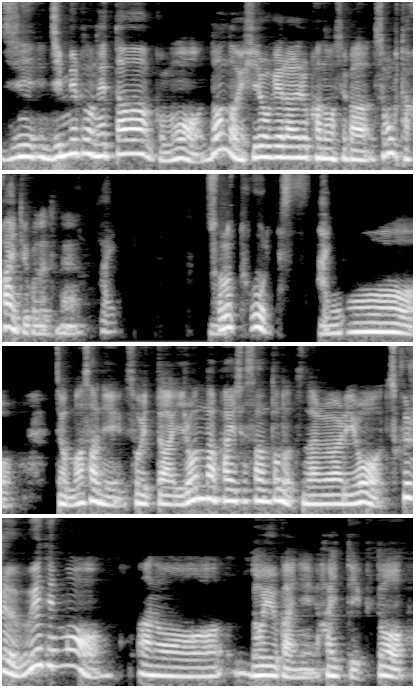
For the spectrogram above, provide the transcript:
じ人脈のネットワークもどんどん広げられる可能性がすごく高いということですね。はい。その通りです。はい。おーじゃあまさにそういったいろんな会社さんとのつながりを作る上でも、あの、同友会に入っていくと、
